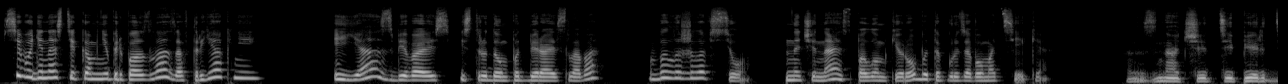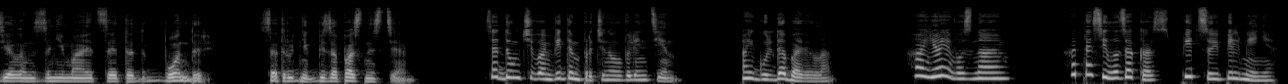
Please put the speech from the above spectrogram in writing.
Сегодня Настя ко мне приползла, завтра я к ней. И я, сбиваясь и с трудом подбирая слова, выложила все, начиная с поломки робота в грузовом отсеке. «Значит, теперь делом занимается этот Бондарь?» сотрудник безопасности». Задумчивым видом протянул Валентин. Айгуль добавила. «А я его знаю. Относила заказ, пиццу и пельмени.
